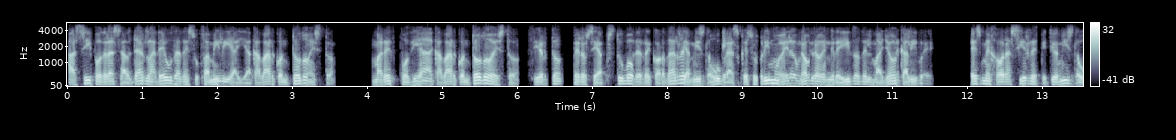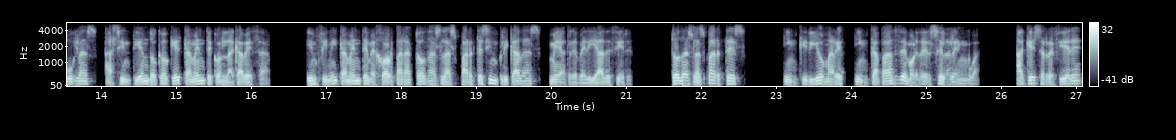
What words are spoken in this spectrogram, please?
Así podrá saldar la deuda de su familia y acabar con todo esto. Mared podía acabar con todo esto, cierto, pero se abstuvo de recordarle a Miss Douglas que su primo era un ogro engreído del mayor calibre. Es mejor así, repitió Miss Douglas, asintiendo coquetamente con la cabeza. Infinitamente mejor para todas las partes implicadas, me atrevería a decir. ¿Todas las partes? inquirió Mared, incapaz de morderse la lengua. ¿A qué se refiere?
